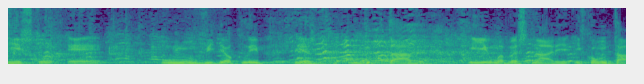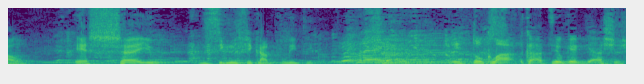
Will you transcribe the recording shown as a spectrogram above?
isto é um videoclipe desde o deputado e uma bastonária. E como tal, é cheio de significado político. E tu, Clá- Cátia, o que é que achas?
